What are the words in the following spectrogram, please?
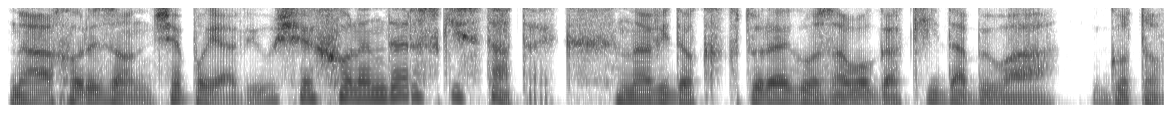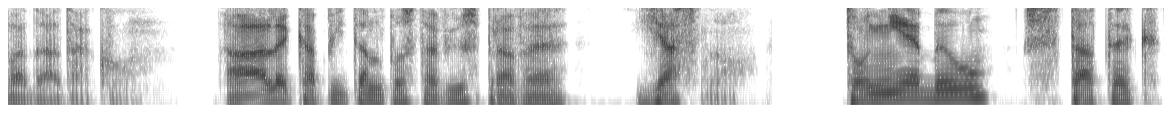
Na horyzoncie pojawił się holenderski statek, na widok którego załoga Kida była gotowa do ataku. Ale kapitan postawił sprawę jasno. To nie był statek,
